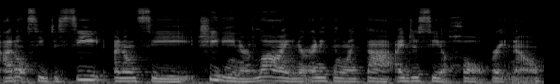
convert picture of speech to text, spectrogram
I don't see deceit. I don't see cheating or lying or anything like that. I just see a halt right now.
